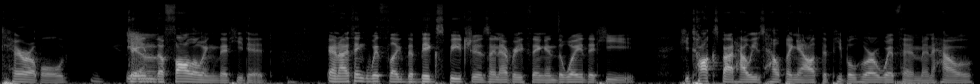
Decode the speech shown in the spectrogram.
terrible gain Yeah. the following that he did? And I think with like the big speeches and everything and the way that he he talks about how he's helping out the people who are with him and how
